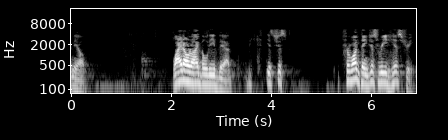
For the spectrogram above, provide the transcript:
Anyhow, why don't I believe that? It's just, for one thing, just read history.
